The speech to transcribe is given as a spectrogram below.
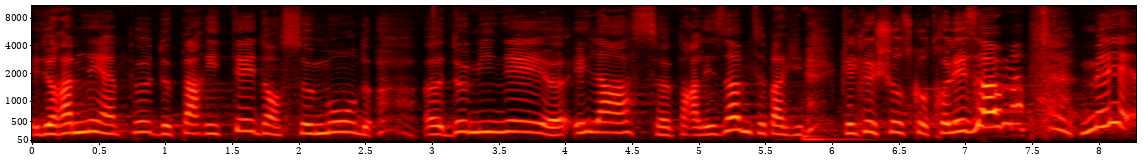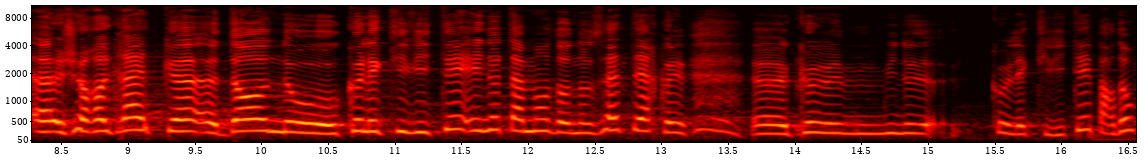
et de ramener un peu de parité dans ce monde euh, dominé, euh, hélas, par les hommes. C'est pas quelque chose contre les hommes, mais je regrette que dans nos collectivités et notamment dans nos intercommunalités, collectivité, pardon,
